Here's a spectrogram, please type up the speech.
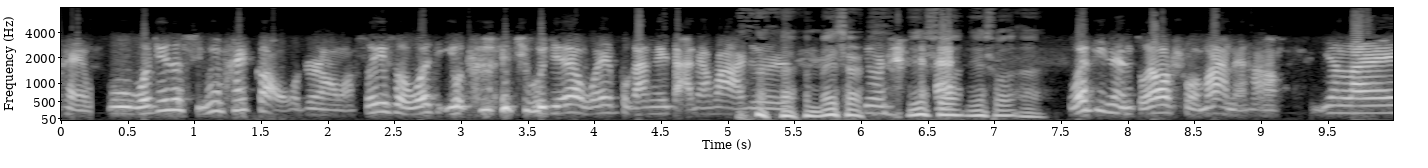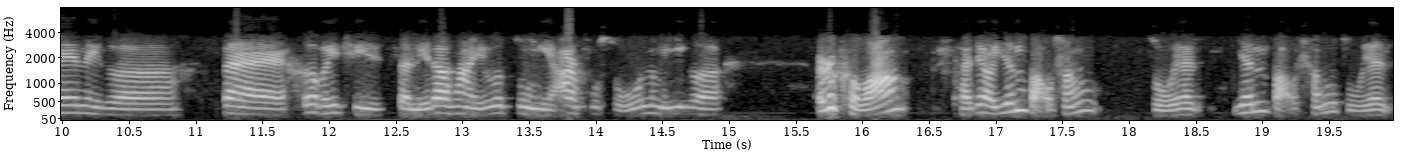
害。我我觉得水平太高，知道吗？所以说我有特别纠结，我也不敢给打电话，就是 没事就是您说您说啊。我今天主要说嘛呢？哈，原来那个在河北区真理道上有个中医二附属那么一个儿科王。他叫任宝成主任，任宝成主任。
